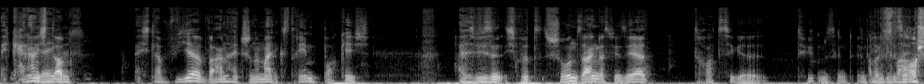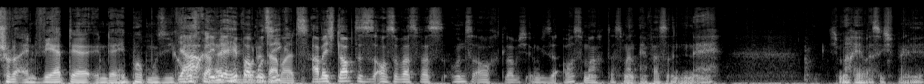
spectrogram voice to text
ich kann ich glaube, ich glaube, wir waren halt schon immer extrem bockig. Also wir sind, ich würde schon sagen, dass wir sehr trotzige Typen sind. Irgendwie. Aber das war auch schon ein Wert, der in der Hip-Hop-Musik ja, in hochgehalten der wurde Hip-Hop-Musik. damals. Aber ich glaube, das ist auch sowas, was uns auch, glaube ich, irgendwie so ausmacht, dass man einfach so, nee, ich mache ja, was ich will.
